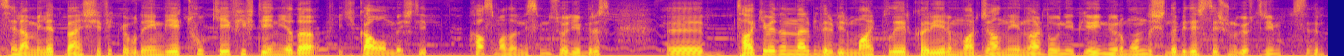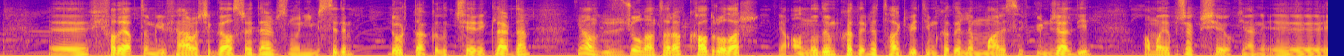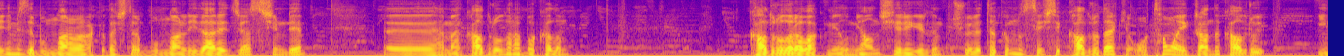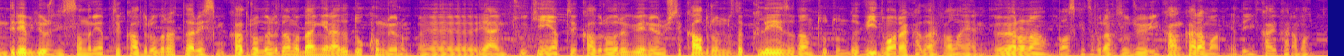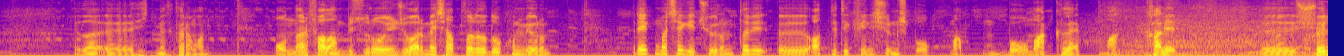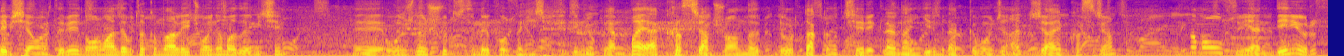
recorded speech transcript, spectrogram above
Selam millet ben Şefik ve bu da NBA 2K15 ya da 2K15 deyip kasmadan ismini söyleyebiliriz. Ee, takip edenler bilir bir My Player kariyerim var canlı yayınlarda oynayıp yayınlıyorum. Onun dışında bir de size şunu göstereyim istedim. Ee, FIFA'da yaptığım gibi Fenerbahçe Galatasaray derbisini oynayayım istedim. 4 dakikalık çeyreklerden. Yalnız üzücü olan taraf kadrolar. Ya anladığım kadarıyla, takip ettiğim kadarıyla maalesef güncel değil. Ama yapacak bir şey yok yani. Ee, elimizde bunlar var arkadaşlar. Bunlarla idare edeceğiz. Şimdi ee, hemen kadrolara bakalım. Kadrolara bakmayalım. Yanlış yere girdim. Şöyle takımımızı seçtik. Kadro derken o tam o ekranda kadro indirebiliyoruz insanların yaptığı kadrolar hatta resmi kadroları da ama ben genelde dokunmuyorum. Ee, yani Türkiye'nin yaptığı kadrolara güveniyorum. İşte kadromuzda Kleyza'dan tutun da Widmar'a kadar falan yani. Ömer Ona basketi bıraktı duruyor. İlkan Karaman ya da İlkay Karaman ya da e, Hikmet Karaman. Onlar falan bir sürü oyuncu var. Matchup'lara da dokunmuyorum. Direkt maça geçiyorum. Tabi e, atletik finisher'mış Bo, Ma, Bo McCaleb. McCaleb. E, şöyle bir şey var tabi. Normalde bu takımlarla hiç oynamadığım için e, oyuncuların şut isimleri konusunda hiçbir fikrim yok. Yani bayağı kasacağım şu anda. 4 dakikalık çeyreklerden 20 dakika boyunca acayip kasacağım. Ama olsun yani deniyoruz.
